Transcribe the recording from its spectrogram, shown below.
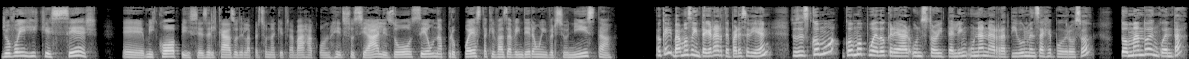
yo voy a enriquecer eh, mi copy, si es el caso de la persona que trabaja con redes sociales, o sea una propuesta que vas a vender a un inversionista, Ok, vamos a integrar, ¿te parece bien? Entonces, ¿cómo, ¿cómo puedo crear un storytelling, una narrativa, un mensaje poderoso, tomando en cuenta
